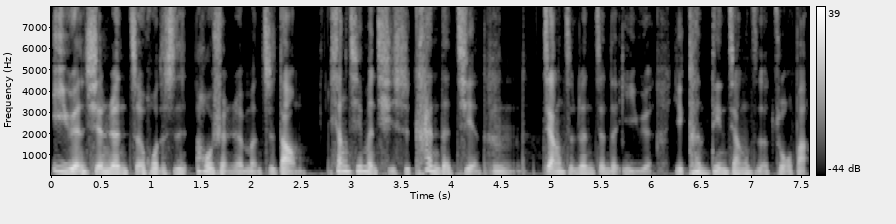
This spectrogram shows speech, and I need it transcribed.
议员、贤人者或者是候选人们知道，乡亲们其实看得见，嗯，这样子认真的议员，也肯定这样子的做法。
